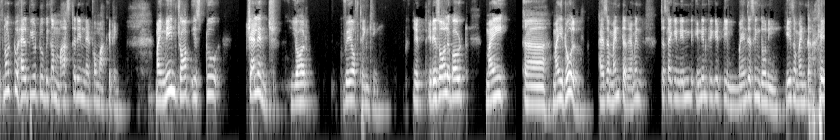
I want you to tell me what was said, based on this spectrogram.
is not to help you to become master in network marketing. My main job is to challenge your way of thinking. It, it is all about my uh, my role as a mentor. I mean just like in, in indian cricket team mahendra singh dhoni he's a mentor okay?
